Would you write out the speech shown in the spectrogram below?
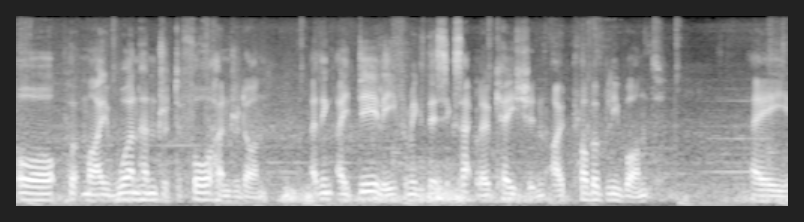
or put my 100 to 400 on. I think ideally from this exact location I'd probably want a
